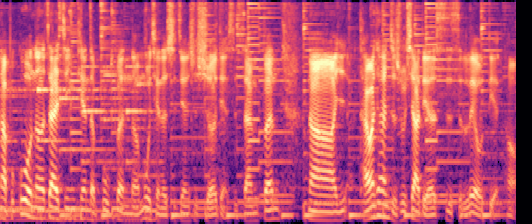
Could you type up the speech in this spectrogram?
那不过呢，在今天的部分呢，目前的时间是十二点十三分。那台湾加权指数下跌了四十六点哈，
